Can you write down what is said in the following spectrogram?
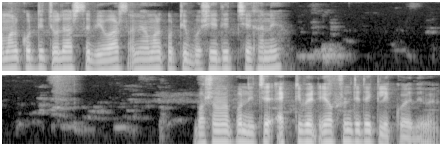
আমার কোডটি চলে আসছে ভিউয়ার্স আমি আমার কোডটি বসিয়ে দিচ্ছি এখানে। বসানোর পর নিচে অ্যাক্টিভেট এই অপশনটিতে ক্লিক করে দেবেন।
